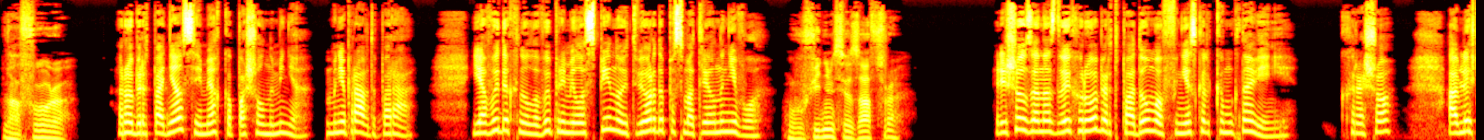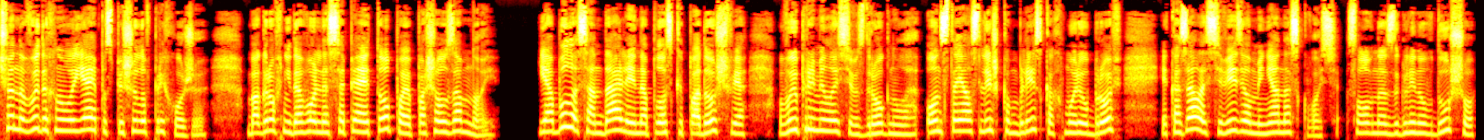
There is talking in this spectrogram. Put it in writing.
Афора. Роберт поднялся и мягко пошел на меня. Мне правда пора. Я выдохнула, выпрямила спину и твердо посмотрел на него. Увидимся завтра. Решил за нас двоих Роберт, подумав несколько мгновений. Хорошо. Облегченно выдохнула я и поспешила в прихожую. Багров, недовольно сопя и топая, пошел за мной. Я была сандалией на плоской подошве, выпрямилась и вздрогнула. Он стоял слишком близко, хмурил бровь и, казалось, видел меня насквозь, словно заглянув в душу,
